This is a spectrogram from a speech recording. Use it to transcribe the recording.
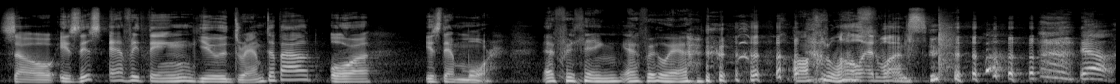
So, is this everything you dreamt about, or is there more? Everything, everywhere, all at once. All at once. yeah,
